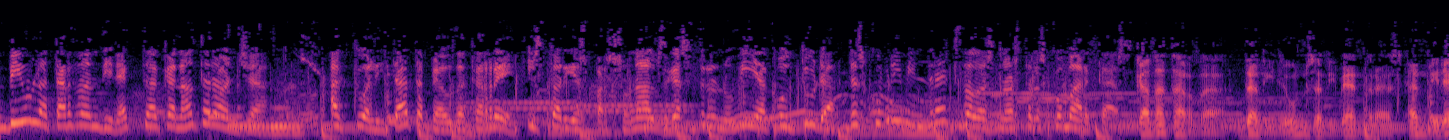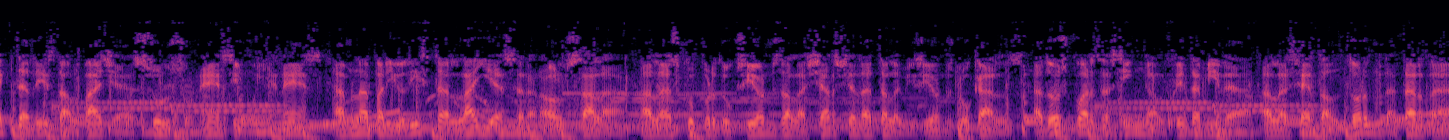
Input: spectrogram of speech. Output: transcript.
Viu la tarda en directe a Canal Taronja. Actualitat a peu de carrer, històries personals, gastronomia, cultura. Descobrim indrets de les nostres comarques. Cada tarda, de dilluns a divendres, en directe des del Bages, Solsonès i Moianès, amb la periodista Laia Serarol Sala, a les coproduccions de la xarxa de televisions locals, a dos quarts de cinc al Fet a Mida, a les set al torn de tarda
